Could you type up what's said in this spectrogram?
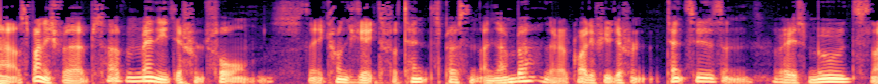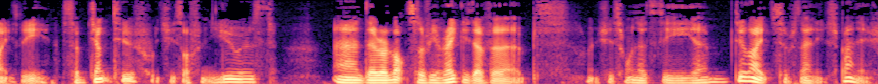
Now, Spanish verbs have many different forms. They conjugate for tense, person, and number. There are quite a few different tenses and various moods, like the subjunctive, which is often used. And there are lots of irregular verbs, which is one of the um, delights of learning Spanish.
